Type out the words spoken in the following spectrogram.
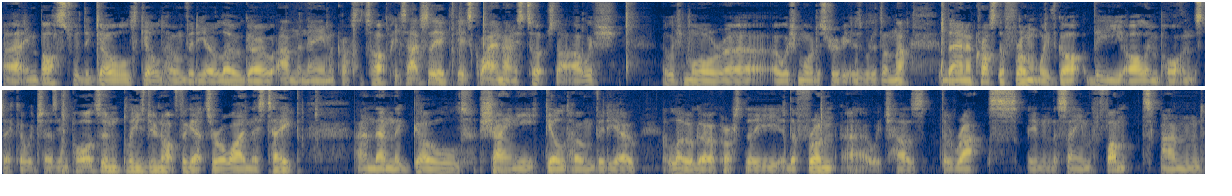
uh, embossed with the gold Guild Home Video logo and the name across the top. It's actually a, it's quite a nice touch that I wish. I wish more. Uh, I wish more distributors would have done that. Then across the front, we've got the all-important sticker, which says "Important. Please do not forget to rewind this tape." And then the gold shiny Guild Home Video logo across the the front, uh, which has the rats in the same font and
